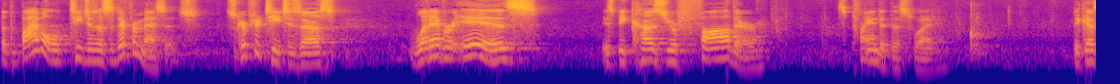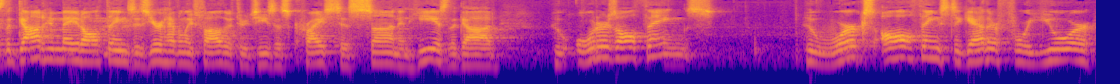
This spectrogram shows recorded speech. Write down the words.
But the Bible teaches us a different message. Scripture teaches us whatever is, is because your Father has planned it this way. Because the God who made all things is your Heavenly Father through Jesus Christ, His Son, and He is the God who orders all things, who works all things together for your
